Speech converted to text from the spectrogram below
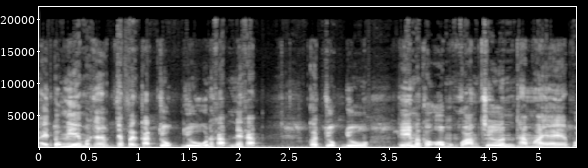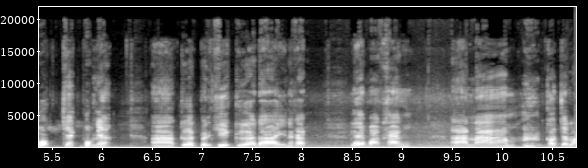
ไอ้ตรงนี้มันจะจะเป็นกระจุกอยู่นะครับเนี่ยครับ กระจุกอยู่ ทีนี้มันก็อมความชื้นทำให้ไอ้พวกแจ็คพวกเนี้ยเกิดเป็นขี้เกลือได้นะครับ และบางครั้งน้ำก็จะไหล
